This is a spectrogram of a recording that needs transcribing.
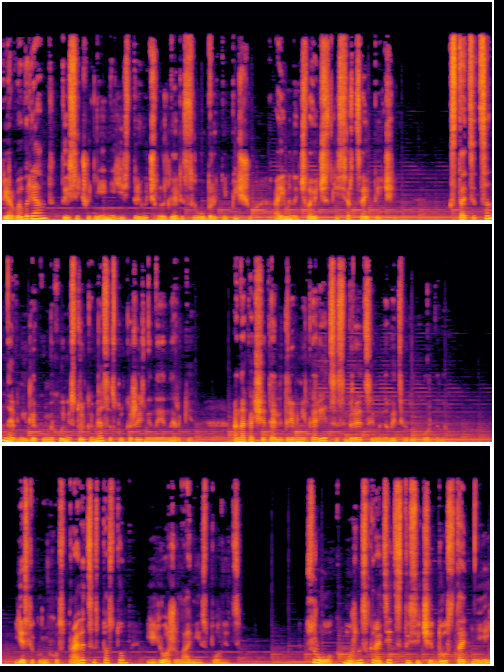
Первый вариант – тысячу дней не есть привычную для лисы оборотни пищу, а именно человеческие сердца и печень. Кстати, ценная в ней для кумихо не столько мясо, сколько жизненная энергия. Она, как считали древние корейцы, собирается именно в этих двух органах. Если Кумихо справится с постом, ее желание исполнится. Срок можно сократить с тысячи до ста дней,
